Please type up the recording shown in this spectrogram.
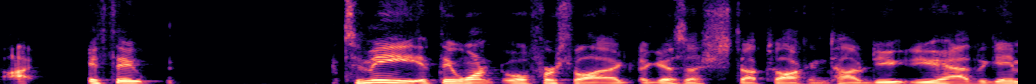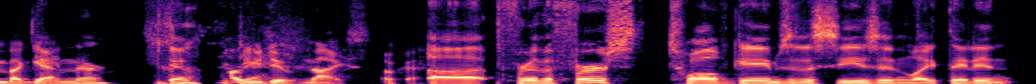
I, if they, to me, if they want, well, first of all, I, I, guess I should stop talking. Tom, do you, do you have the game by game yeah. there? Yeah. oh, you do. Nice. Okay. Uh, for the first 12 games of the season, like they didn't,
